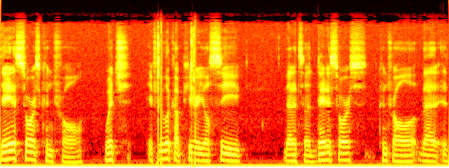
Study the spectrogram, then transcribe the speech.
data source control, which if you look up here, you'll see that it's a data source control that it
